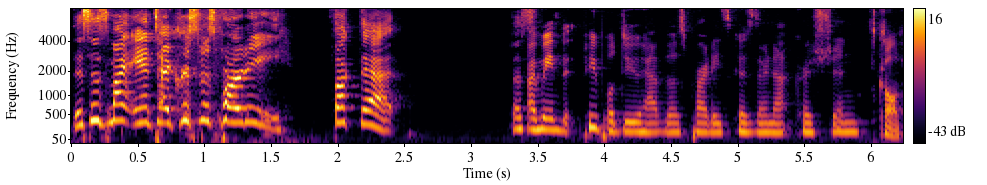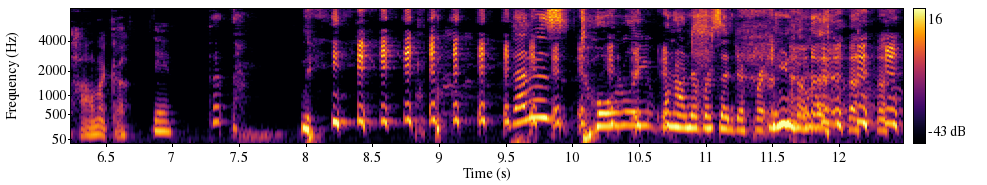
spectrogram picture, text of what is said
"This is my anti-Christmas party." Fuck that. That's, I mean, th- people do have those parties because they're not Christian. it's called Hanukkah. Yeah. That is totally 100% different. You know, that.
